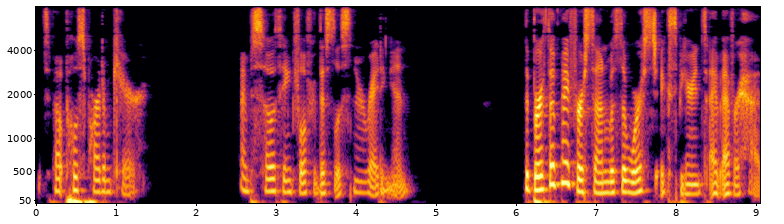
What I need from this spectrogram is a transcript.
It's about postpartum care. I'm so thankful for this listener writing in. The birth of my first son was the worst experience I've ever had.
